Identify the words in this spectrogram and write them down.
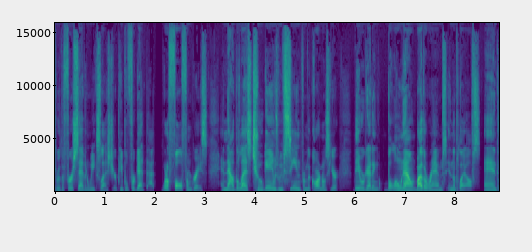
through the first seven weeks last year. People forget that. What a fall from grace. And now, the last two games we've seen from the Cardinals here, they were getting blown out by the Rams in the playoffs. And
